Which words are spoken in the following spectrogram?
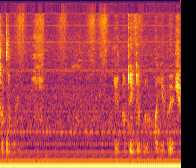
tak powiem. Nie, tutaj tego ma nie być.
